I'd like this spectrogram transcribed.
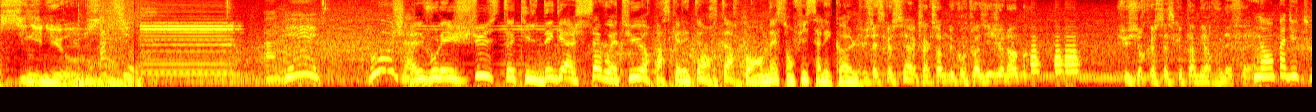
Signe News. Allez, bouge Elle voulait juste qu'il dégage sa voiture parce qu'elle était en retard pour emmener son fils à l'école. Tu sais ce que c'est un klaxon de courtoisie, jeune homme? Je suis sûr que c'est ce que ta mère voulait faire. Non, pas du tout.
